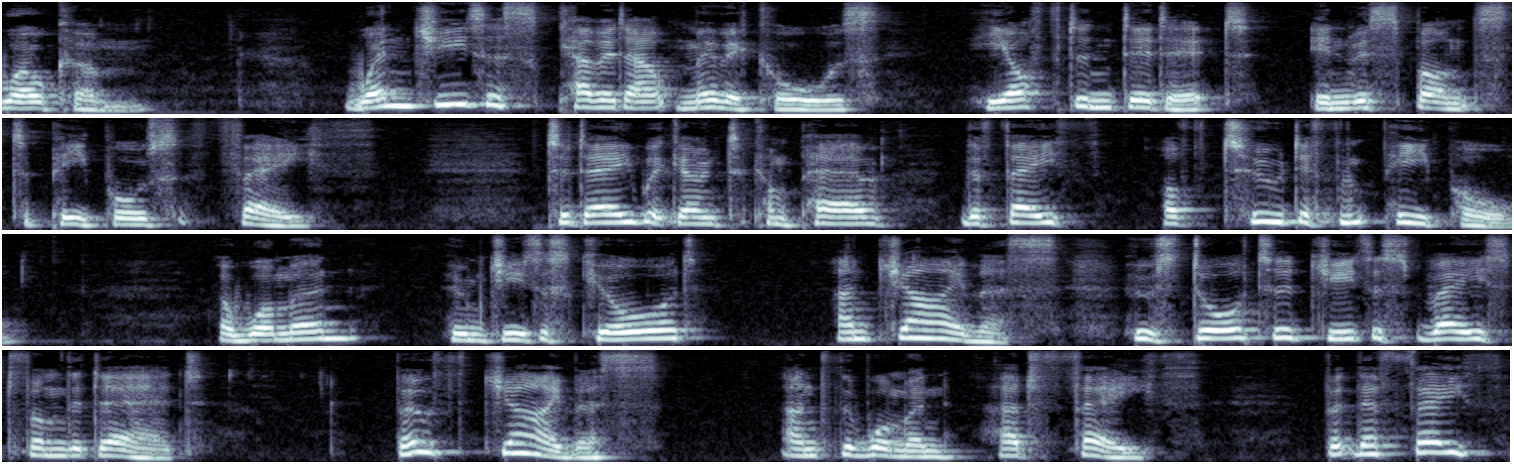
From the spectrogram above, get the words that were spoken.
Welcome. When Jesus carried out miracles, he often did it in response to people's faith. Today we're going to compare the faith of two different people a woman whom Jesus cured, and Jairus, whose daughter Jesus raised from the dead. Both Jairus and the woman had faith, but their faith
